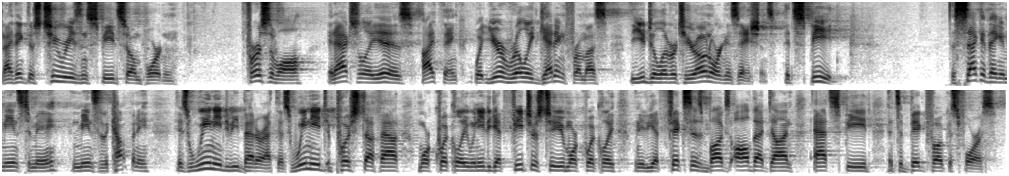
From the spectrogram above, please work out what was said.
And I think there's two reasons speed's so important. First of all, it actually is, I think, what you're really getting from us that you deliver to your own organizations. It's speed. The second thing it means to me, and means to the company, is we need to be better at this. We need to push stuff out more quickly. We need to get features to you more quickly. We need to get fixes, bugs, all that done at speed. It's a big focus for us.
